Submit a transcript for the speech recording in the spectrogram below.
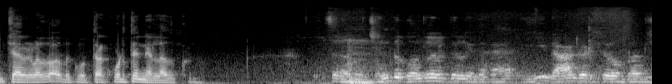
ವಿಚಾರಗಳದೋ ಅದಕ್ಕೆ ಉತ್ತರ ಕೊಡ್ತೇನೆ ಎಲ್ಲದಕ್ಕೂ. ಸರ್ ಜನರು ಗೊಂದಲದಲ್ಲಿದ್ದಾರೆ. ಈ ನಾಡು ಬಗ್ಗೆ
